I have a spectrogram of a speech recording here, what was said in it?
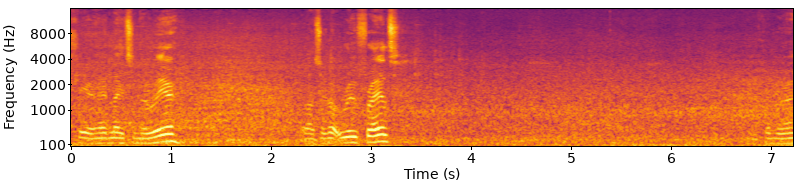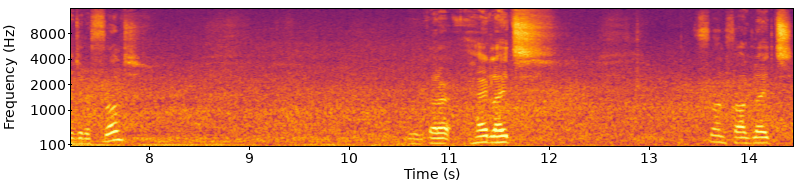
Clear headlights in the rear. We've also got roof rails. We come around to the front. We've got our headlights, front fog lights,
